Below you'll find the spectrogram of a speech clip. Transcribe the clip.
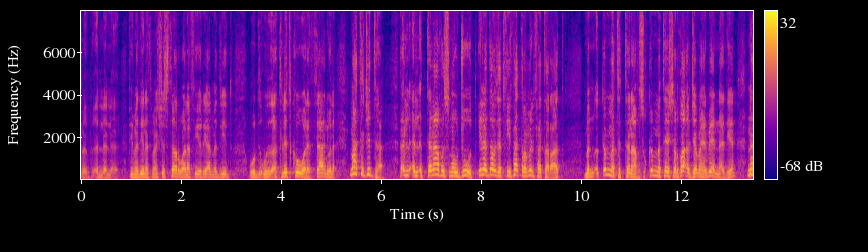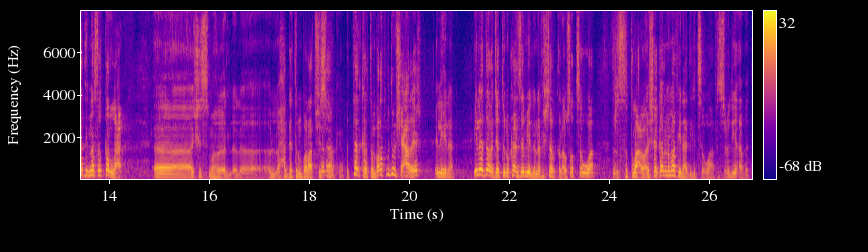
في مدينة مانشستر ولا في ريال مدريد والاتلتيكو ولا الثاني ولا ما تجدها. ال- ال- التنافس موجود إلى درجة في فترة من الفترات من قمة التنافس وقمة إيش إرضاء الجماهير بين الناديين. نادي النصر طلع آه شو اسمه ال- ال- حقة المباراة شو اسمه؟ تذاكر. تذكرة المباراة بدون شعار إيش؟ الهلال إلى درجة أنه كان زميل لنا في الشرق الأوسط سوى استطلاع وأشياء. قال انه ما في نادي قد سواها في السعودية أبد.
